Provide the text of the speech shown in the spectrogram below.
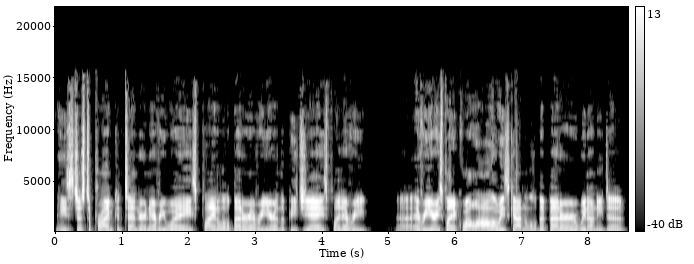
he's just a prime contender in every way. He's playing a little better every year in the PGA. He's played every uh, every year he's played at Quail Hollow. He's gotten a little bit better. We don't need to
